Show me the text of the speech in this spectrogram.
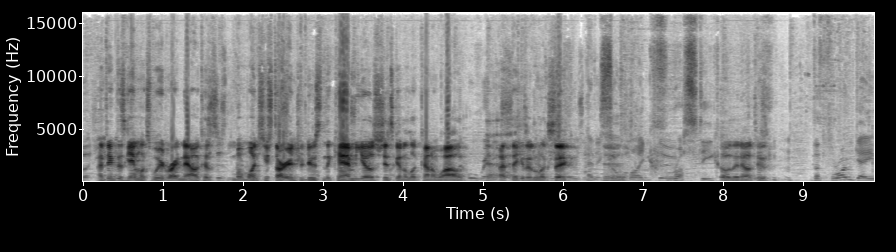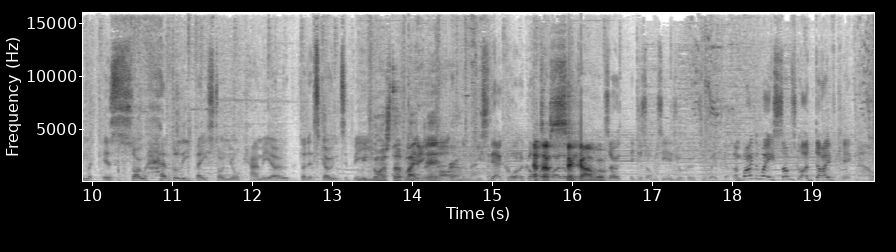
I think this game looks weird right now because but once you start introducing the cameos, shit's gonna look kind of wild. I think it's gonna look sick. Oh, they know too. The throw game is so heavily based on your cameo that it's going to be. We doing stuff like that, bro. You see that corner combo? That's a sick combo. So it just obviously is your go-to wake up. And by the way, Sub's got a dive kick now.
